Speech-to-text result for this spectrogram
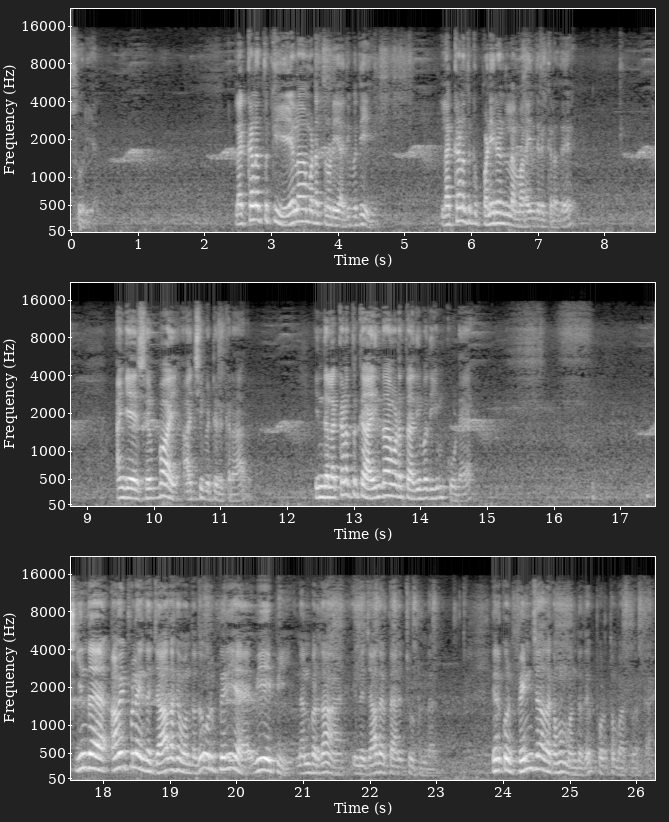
சூரியன். லக்கணத்துக்கு ஏழாம் இடத்தினுடைய அதிபதி லக்கணத்துக்கு பனிரெண்டில் மறைந்திருக்கிறது. அங்கே செவ்வாய் ஆட்சி பெற்றிருக்கிறார். இந்த லக்கணத்துக்கு ஐந்தாம் இடத்து அதிபதியும் கூட இந்த அமைப்புல இந்த ஜாதகம் வந்தது. ஒரு பெரிய விஐபி நண்பர் தான் இந்த ஜாதகத்தை அனுப்பிச்சு விட்டுருந்தார். இதற்கு ஒரு பெண் ஜாதகமும் வந்தது. பொருத்தம் பார்ப்பதற்காக.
